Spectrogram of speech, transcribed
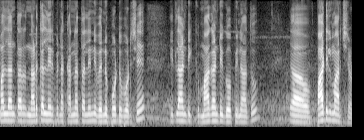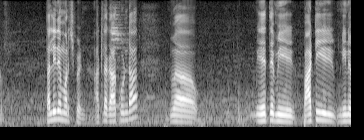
మళ్ళీ అంటారు నడకలు నేర్పిన కన్న తల్లిని వెన్నుపోటు పొడిచే ఇట్లాంటి మాగంటి గోపీనాథ్ పార్టీలు మార్చినాడు. తల్లినే మర్చిపోయాడు. అట్లా కాకుండా ఏదైతే మీ పార్టీ నేను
